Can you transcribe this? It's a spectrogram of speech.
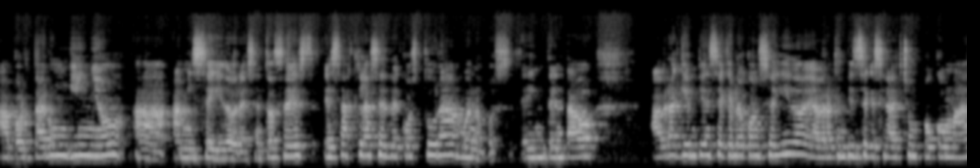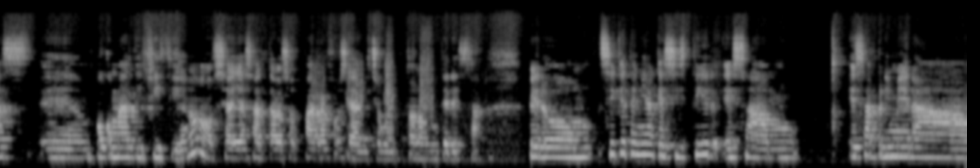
aportar un guiño a, mis seguidores. Entonces, esas clases de costura, bueno, pues he intentado, habrá quien piense que lo he conseguido y habrá quien piense que se lo ha hecho un poco más, eh, un poco más difícil, ¿no? O sea, haya saltado esos párrafos y ha dicho, bueno, esto no me interesa. Pero sí que tenía que existir esa, esa primera,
